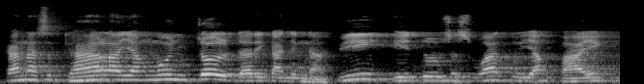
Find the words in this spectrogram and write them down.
Karena segala yang muncul dari kanjeng Nabi itu sesuatu yang baik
